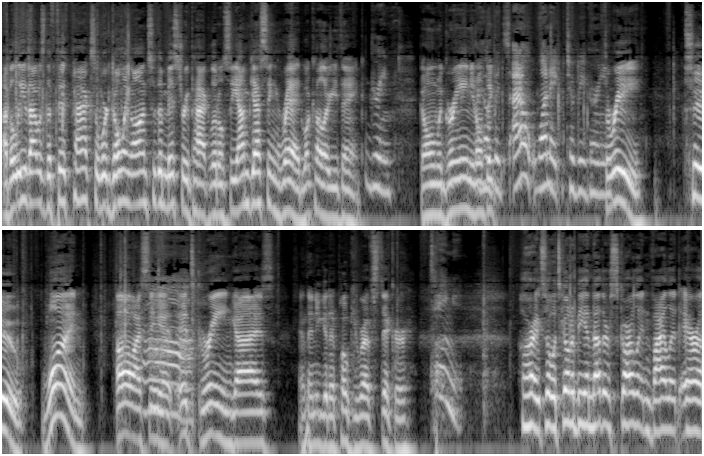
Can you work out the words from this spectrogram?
I believe that was the fifth pack, so we're going on to the mystery pack, little C. I'm guessing red. What color you think? Green. Going with green. You don't hope think it's. I don't want it to be green. Three, two, one. Oh, I see Ah. it. It's green, guys. And then you get a PokeRev sticker. Dang it. All right, so it's going to be another Scarlet and Violet era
